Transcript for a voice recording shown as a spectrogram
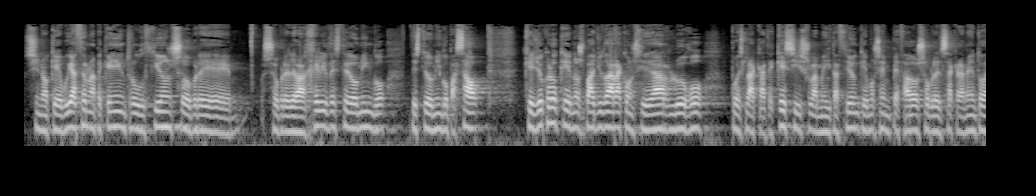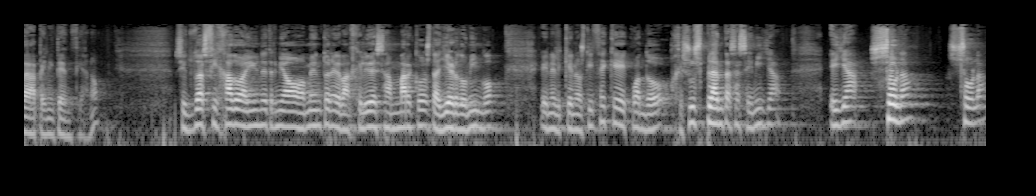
sino que voy a hacer una pequeña introducción sobre, sobre el Evangelio de este domingo, de este domingo pasado, que yo creo que nos va a ayudar a considerar luego pues la catequesis o la meditación que hemos empezado sobre el sacramento de la penitencia. ¿no? Si tú te has fijado, hay un determinado momento en el Evangelio de San Marcos de ayer domingo, en el que nos dice que cuando Jesús planta esa semilla, ella sola, sola,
